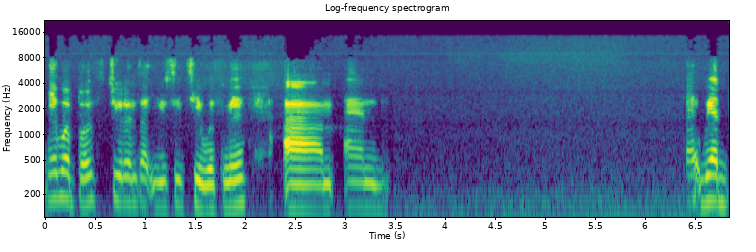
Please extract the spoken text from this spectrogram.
they were both students at UCT with me, um, and we had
